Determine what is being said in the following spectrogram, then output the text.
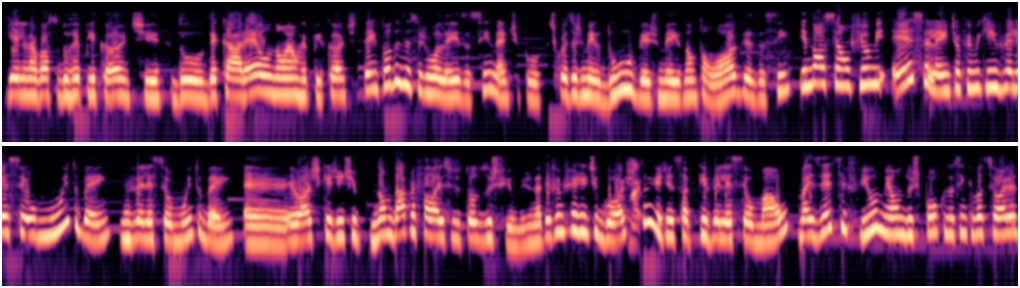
aquele negócio do replicante, do Decarel não é um replicante, tem todos esses rolês, assim, né? Tipo, as coisas meio dúbias, meio não tão óbvias, assim. E, nossa, é um filme excelente, é um filme que envelheceu muito bem, envelheceu muito bem. É, eu acho que a gente, não dá pra falar isso de todos os filmes, né? Tem filmes que a gente gosta e a gente sabe que envelheceu mal, mas esse filme é um dos poucos, assim, que você olha,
